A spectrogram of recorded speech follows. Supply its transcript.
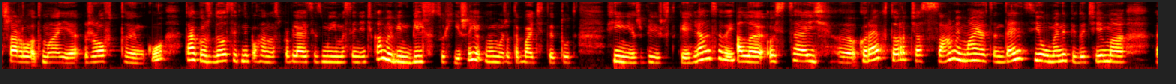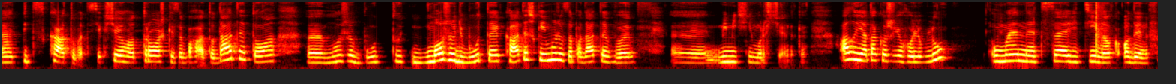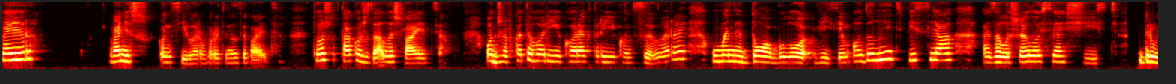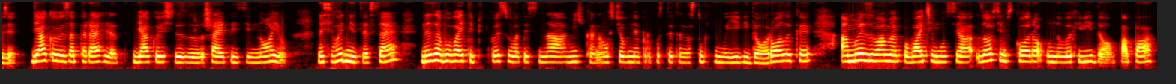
Шарлот має жовтинку. Також досить непогано справляється з моїми синячками. Він більш сухіший, як ви можете бачити, тут фініш більш такий глянцевий. Але ось цей е, коректор часами має тенденцію у мене під очима е, підскатуватись. Якщо його трошки забагато дати, то е, може бути, можуть бути катишки і може западати в мімічні морщинки. Але я також його люблю. У мене це відтінок 1 Fair. Vanish Concealer, вроді називається. Тож також залишається. Отже, в категорії коректори і консилери у мене до було 8 одиниць, після е, залишилося 6. Друзі, дякую за перегляд, дякую, що залишаєтесь зі мною. На сьогодні це все. Не забувайте підписуватись на мій канал, щоб не пропустити наступні мої відеоролики. А ми з вами побачимося зовсім скоро у нових відео. Па-па!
